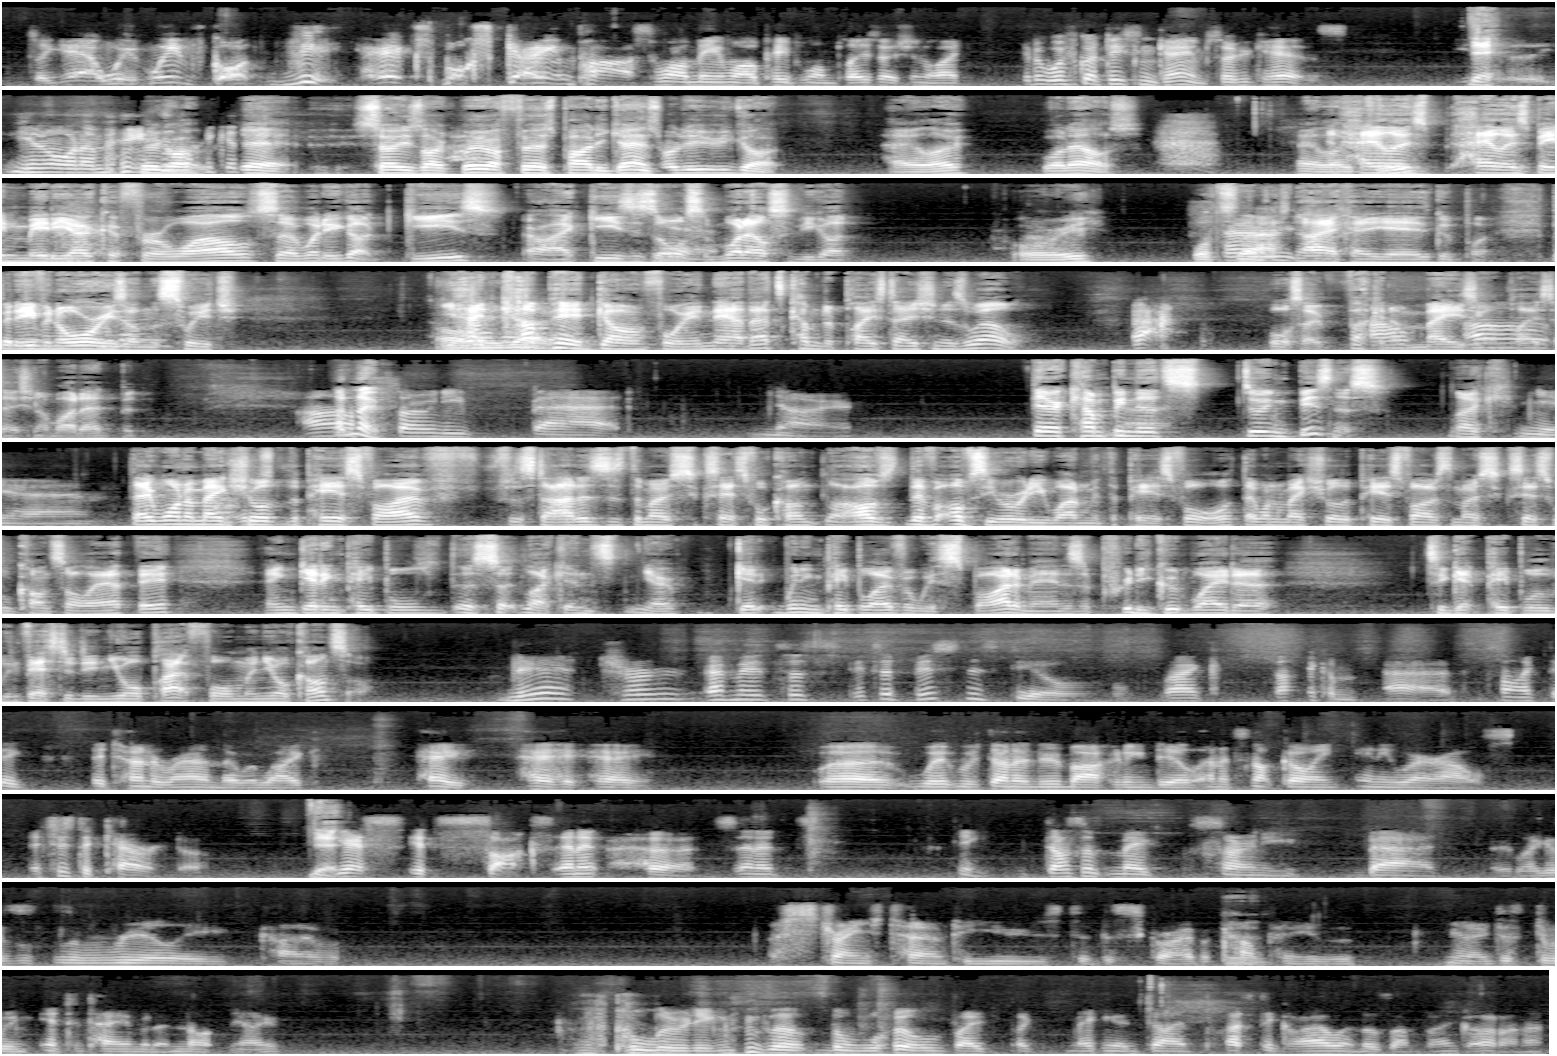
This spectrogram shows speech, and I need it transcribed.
it's like, yeah, we, we've got the Xbox Game Pass. While meanwhile, people on PlayStation are like, yeah, but we've got decent games, so who cares? Yeah. You know what I mean? Got, Like, yeah. So he's like, we got first party games. What have you got? Halo. What else? Halo. And 2? Halo's Halo's been mediocre for a while. So what do you got? Gears. All right, Gears is Yeah. awesome. What else have you got? Ori. What's So- that? Ah, okay, yeah, good point. But even Ori's on the Switch. You Oh, had there go. Cuphead going for you. Now that's come to PlayStation as well. Ah. Also, fucking Um, amazing on uh, PlayStation, I might add. But I don't know. Sony bad? No. they're a company that's doing business. Like Yeah. they want to make sure that the PS5, for starters, is the most successful. Con- they've obviously already won with the PS4. They want to make sure the PS5 is the most successful console out there, and getting people uh, like and you know get winning people over with Spider Man is a pretty good way to to get people invested in your platform and your console. Yeah, true. I mean, it's a it's a business deal. Like, it's not like I'm bad. It's not like they they turned around and they were like, hey, hey, hey, hey, uh, we, we've done a new marketing deal and it's not going anywhere else. It's just a character. Yeah. Yes, it sucks and it hurts and it, it doesn't make Sony bad. Like it's really kind of a strange term to use to describe a Yeah. company that you know just doing entertainment and not you know polluting the the world by like making a giant plastic island or something. God, I don't know.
